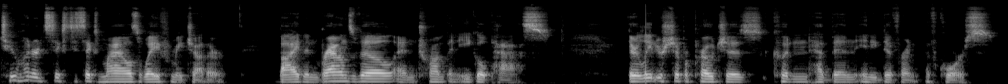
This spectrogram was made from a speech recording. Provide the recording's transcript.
266 miles away from each other, Biden in Brownsville and Trump in Eagle Pass. Their leadership approaches couldn't have been any different, of course.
